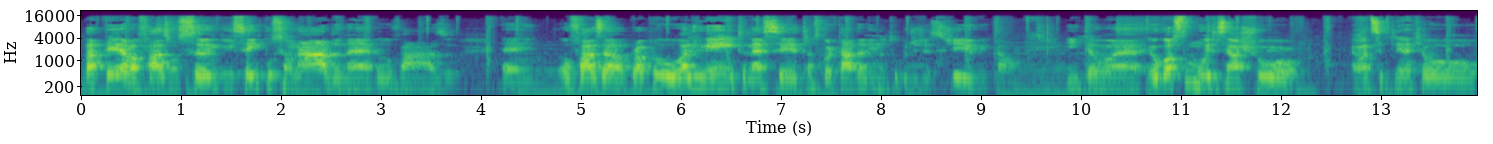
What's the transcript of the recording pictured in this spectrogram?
bater, ela faz um sangue ser impulsionado, né, pelo vaso. É, ou faz a- o próprio alimento, né, ser transportado ali no tubo digestivo e tal. Então, é, eu gosto muito, assim, eu acho é uma disciplina que eu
